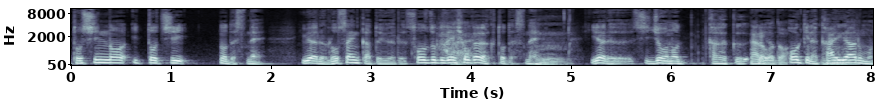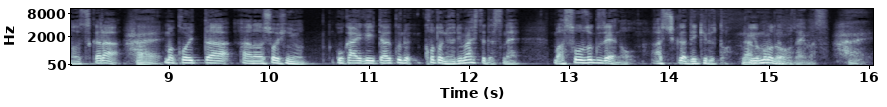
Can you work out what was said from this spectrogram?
都心の一等地のですね、いわゆる路線価といわれる相続税評価額とですね、はい。うん、いわゆる市場の価格、大きな買いがあるものですから、うん。はい、まあこういったあの商品をお買い上げいただくことによりましてですね、まあ相続税の圧縮ができるというものでございます。はい。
